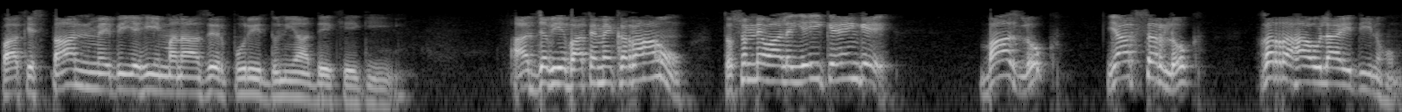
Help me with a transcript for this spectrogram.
پاکستان میں بھی یہی مناظر پوری دنیا دیکھے گی۔ آج جب یہ باتیں میں کر رہا ہوں، تو سننے والے یہی کہیں گے، بعض لوگ یا اکثر لوگ غر رہا الائی دین ہوں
